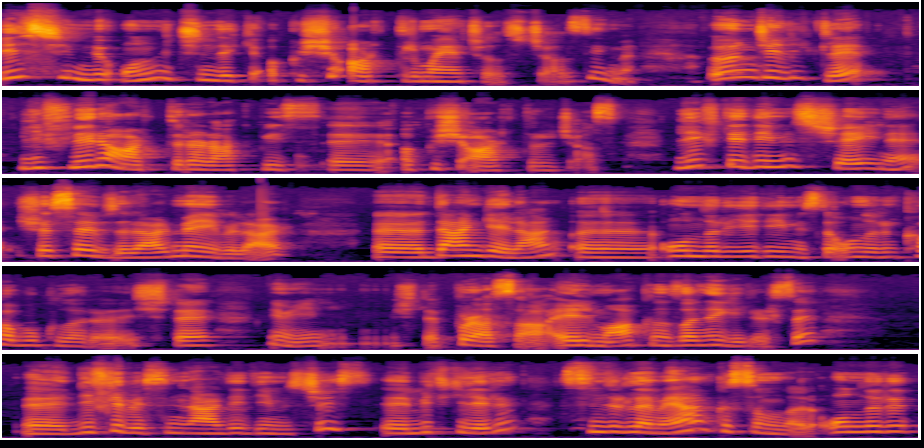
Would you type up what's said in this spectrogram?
Biz şimdi onun içindeki akışı arttırmaya çalışacağız değil mi? Öncelikle lifleri arttırarak biz e, akışı arttıracağız. Lif dediğimiz şey ne? İşte sebzeler, meyveler, den gelen e, onları yediğimizde onların kabukları işte ne bileyim işte pırasa, elma aklınıza ne gelirse e, lifli besinler dediğimiz şey e, bitkilerin sindirilemeyen kısımları. Onları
